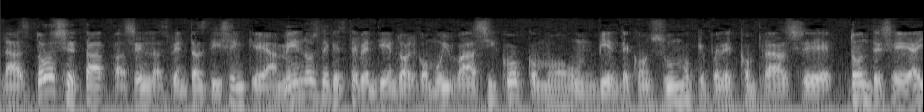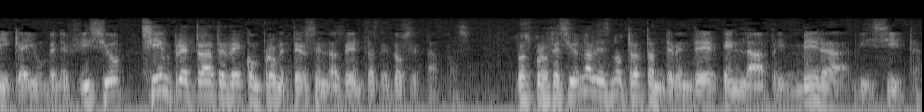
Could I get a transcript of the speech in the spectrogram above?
Las dos etapas en las ventas dicen que a menos de que esté vendiendo algo muy básico, como un bien de consumo que puede comprarse donde sea y que hay un beneficio, siempre trate de comprometerse en las ventas de dos etapas. Los profesionales no tratan de vender en la primera visita.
